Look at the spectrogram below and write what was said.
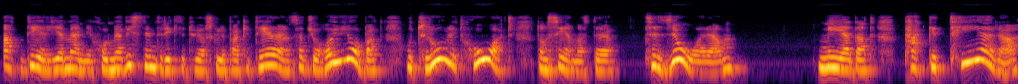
att delge människor men jag visste inte riktigt hur jag skulle paketera den. Så jag har ju jobbat otroligt hårt de senaste tio åren med att paketera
